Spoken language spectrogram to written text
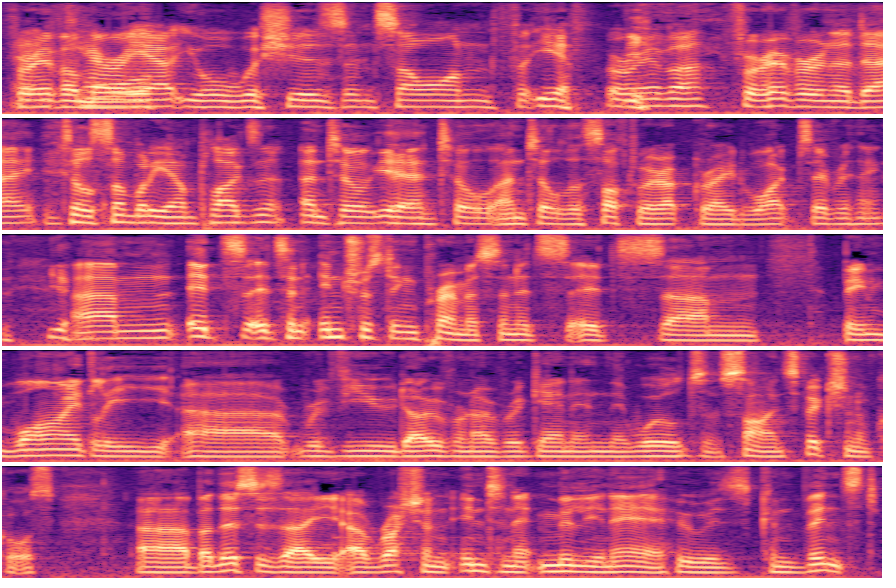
forever, carry out your wishes and so on for yeah forever forever and a day until somebody unplugs it. until yeah until until the software upgrade wipes everything. Yeah. Um, it's it's an interesting premise and it's it's um, been widely uh, reviewed over and over again in the worlds of science fiction, of course. Uh, but this is a, a Russian internet millionaire who is convinced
